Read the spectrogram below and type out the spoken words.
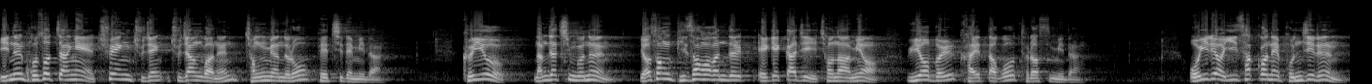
이는 고소장의 추행 주장과는 정면으로 배치됩니다. 그 이후 남자친구는 여성 비서관들에게까지 전화하며 위협을 가했다고 들었습니다. 오히려 이 사건의 본질은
